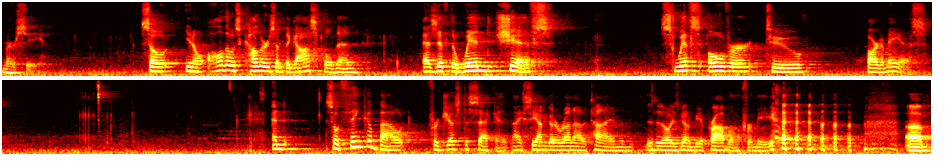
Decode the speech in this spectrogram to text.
Mercy. So, you know, all those colors of the gospel then as if the wind shifts, swifts over to Bartimaeus. And so think about for just a second. I see I'm going to run out of time, and this is always going to be a problem for me. um,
